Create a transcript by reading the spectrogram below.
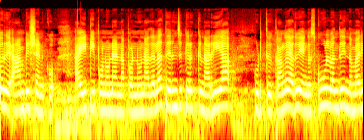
ஒரு ஆம்பிஷனுக்கும் ஐடி பண்ணணுன்னா என்ன பண்ணணும் அதெல்லாம் தெரிஞ்சுக்கிறதுக்கு நிறையா கொடுத்துருக்காங்க. அதுவும் எங்கள் ஸ்கூல் வந்து இந்த மாதிரி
